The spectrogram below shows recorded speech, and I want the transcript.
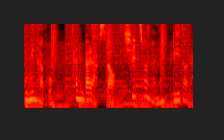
고민하고 한 발 앞서 실천하는 리더다.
